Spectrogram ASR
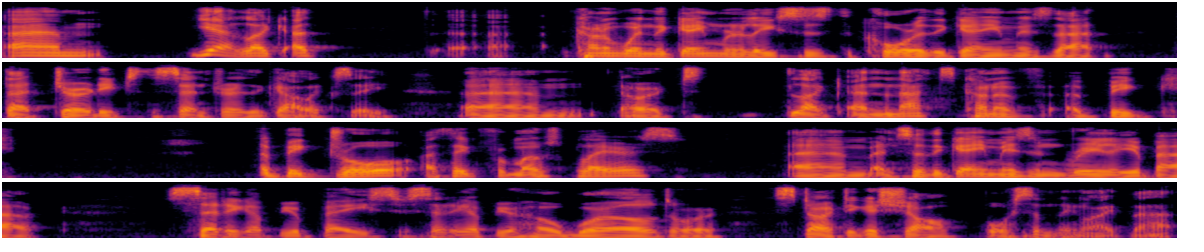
Um, yeah, like at uh, kind of when the game releases, the core of the game is that that journey to the center of the galaxy, um, or t- like, and that's kind of a big, a big draw, I think, for most players. Um, and so the game isn't really about setting up your base or setting up your home world or starting a shop or something like that.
